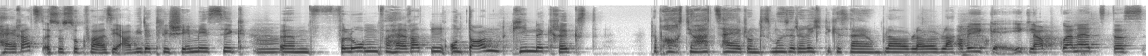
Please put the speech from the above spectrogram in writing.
heiratst, also so quasi auch wieder klischeemäßig ähm, verloben, verheiraten und dann Kinder kriegst, da brauchst du ja auch Zeit und das muss ja der Richtige sein und bla bla bla bla. Aber ich, ich glaube gar nicht, dass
